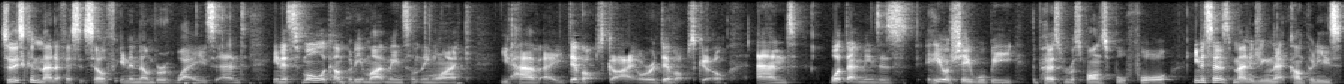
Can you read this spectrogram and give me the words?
So this can manifest itself in a number of ways. And in a smaller company, it might mean something like you have a DevOps guy or a DevOps girl, and what that means is he or she will be the person responsible for, in a sense, managing that company's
